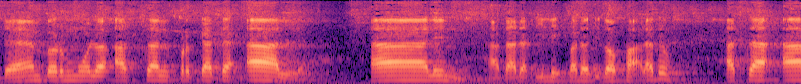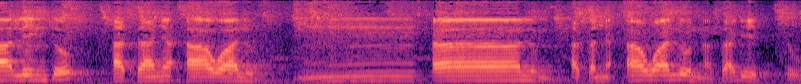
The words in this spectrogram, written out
dan bermula asal perkata al. Alin. Ha, tak ada tilik pada idafah lah tu. Asal alin tu asalnya awalun hmm, alun asalnya awalun asal gitu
